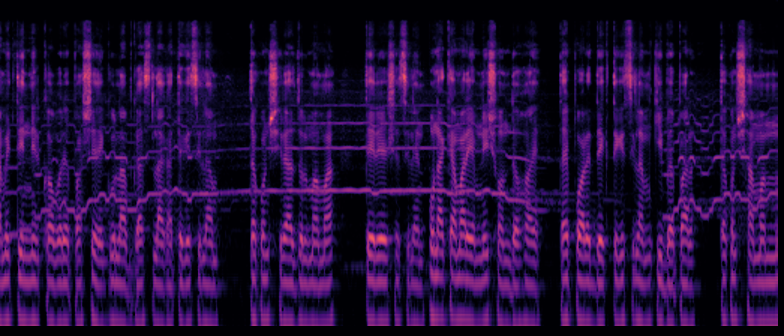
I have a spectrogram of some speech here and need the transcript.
আমি তিন্নির কবরের পাশে গোলাপ গাছ লাগাতে গেছিলাম। তখন সিরাজুল মামা তেরে এসেছিলেন। ওনাকে আমার এমনি সন্দেহ হয়, তাই পরে দেখতে গেছিলাম কি ব্যাপার। তখন সামান্য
